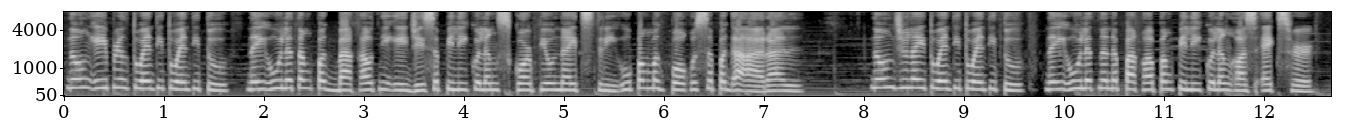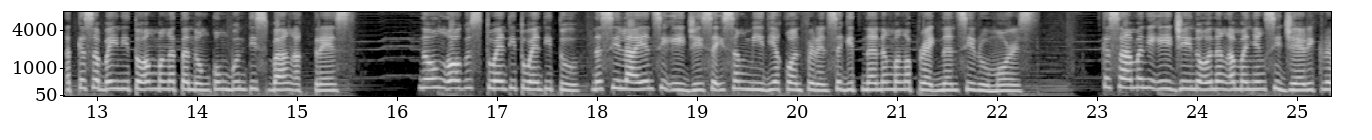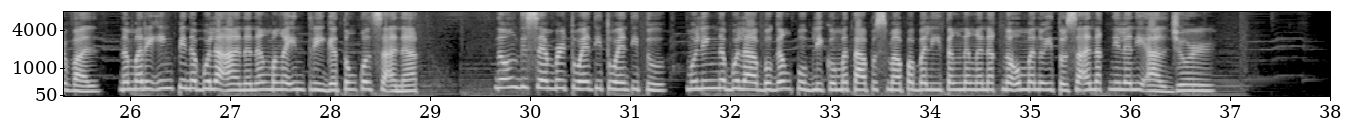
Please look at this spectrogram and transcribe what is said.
Noong April 2022, naiulat ang pag-back out ni AJ sa pelikulang Scorpio Nights 3 upang mag-focus sa pag-aaral. Noong July 2022, naiulat na napakap ang pelikulang Us Ex Her at kasabay nito ang mga tanong kung buntis ba ang aktres. Noong August 2022, nasilayan si AJ sa isang media conference sa gitna ng mga pregnancy rumors. Kasama ni AJ noon ang ama niyang si Jeric Reval na mariing pinabulaanan ang mga intriga tungkol sa anak. Noong December 2022, muling nabulabog ang publiko matapos mapabalitang nanganak na umano ito sa anak nila ni Aljor.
